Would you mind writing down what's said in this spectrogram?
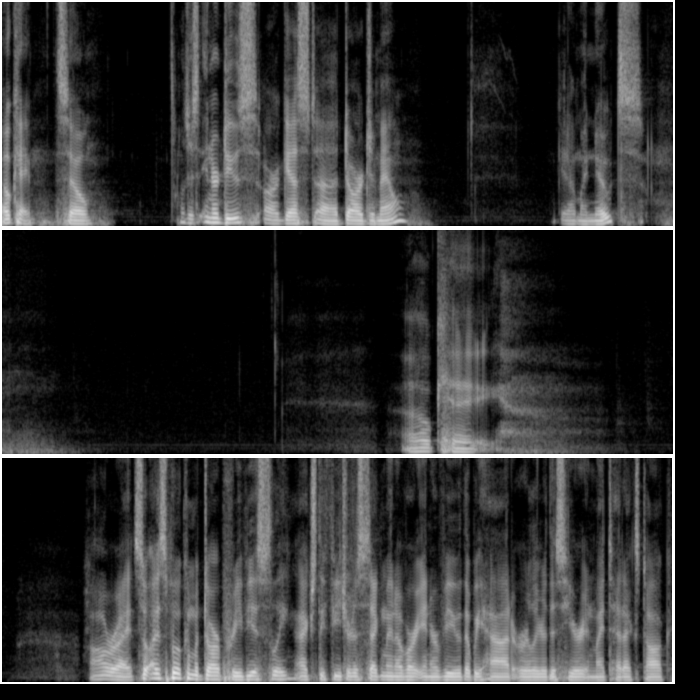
Okay, so I'll just introduce our guest, uh, Dahr Jamail. Get out my notes. Okay. All right, so I've spoken with Dahr previously. I actually featured a segment of our interview that we had earlier this year in my TEDx talk.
